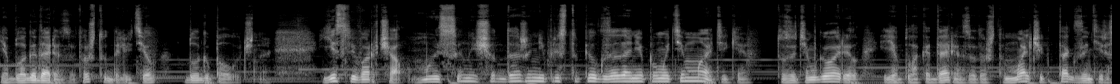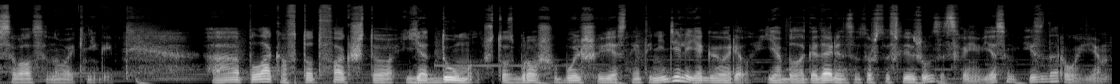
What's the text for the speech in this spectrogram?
«Я благодарен за то, что долетел благополучно». Если ворчал «Мой сын еще даже не приступил к заданию по математике», то затем говорил «Я благодарен за то, что мальчик так заинтересовался новой книгой». А оплакав тот факт, что я думал, что сброшу больше вес на этой неделе, я говорил, я благодарен за то, что слежу за своим весом и здоровьем.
